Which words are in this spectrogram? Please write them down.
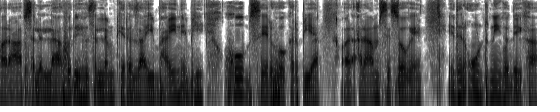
اور آپ صلی اللہ علیہ وسلم کے رضائی بھائی نے بھی خوب سیر ہو کر پیا اور آرام سے سو گئے۔ ادھر اونٹنی کو دیکھا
